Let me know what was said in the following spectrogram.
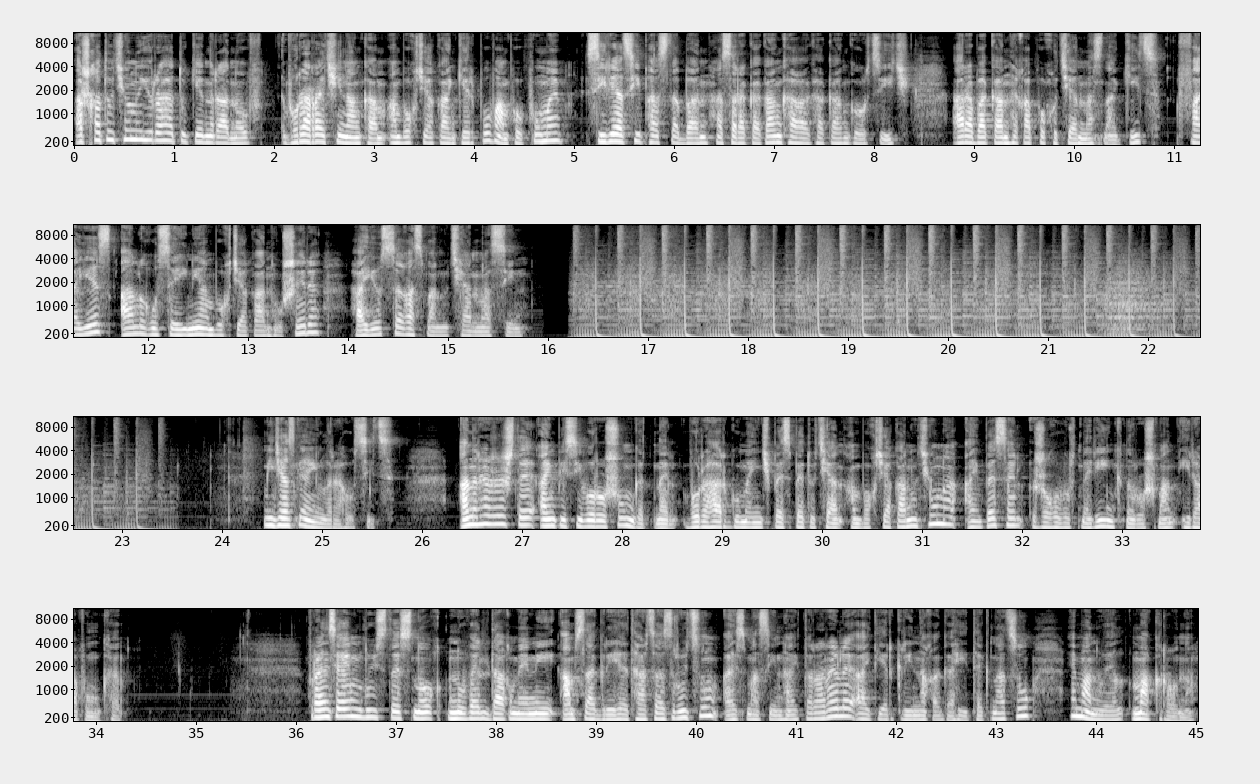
Աշխատությունը յուրահատուկ է նրանով, որ առաջին անգամ ամբողջական կերպով ամփոփում է սիրիացի փաստաբան, հասարակական քաղաքական գործիչ, արաբական հեղափոխության մասնակից Ֆայես Ալ-Ղուսեյնի ամբողջական հուշերը հայոց ցեղասպանության մասին։ միջազգային լրահոսից։ Անհրաժեշտ է այնպիսի որոշում գտնել, որը հարգում է ինչպես պետության ամբողջականությունը, այնպես էլ ժողովուրդների ինքնորոշման իրավունքը։ Ֆրանսիայում լույս տեսնող Նուվել Դաղմենի ամսագրի հետ հարցազրույցում այս մասին հայտարարել է այդ երկրի նախագահի տեխնացու Էմանուել Մակրոնը։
